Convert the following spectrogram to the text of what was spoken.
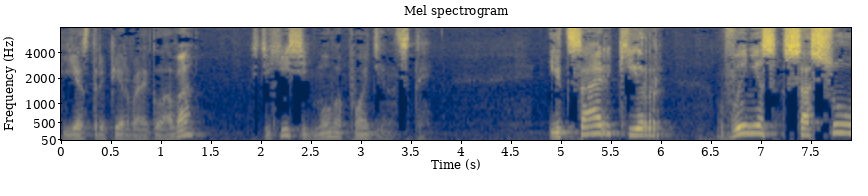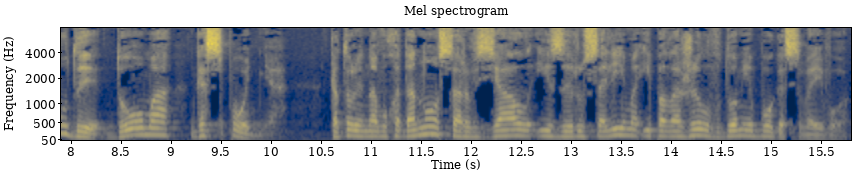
Ездры, первая глава, стихи 7 по 11. «И царь Кир вынес сосуды дома Господня, который Навуходоносор взял из Иерусалима и положил в доме Бога своего.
